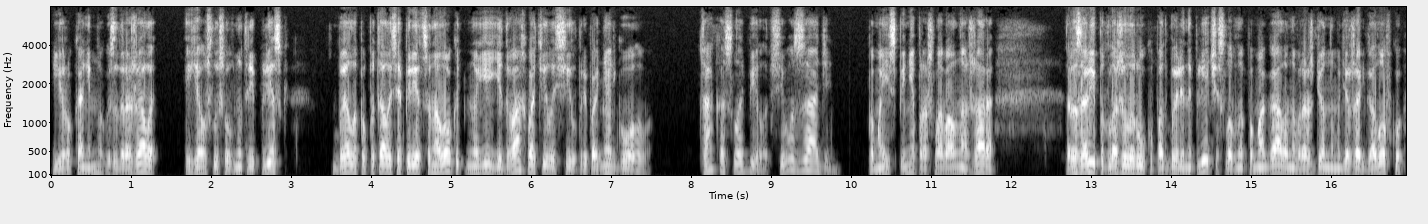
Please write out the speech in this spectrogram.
ее рука немного задрожала, и я услышал внутри плеск. Белла попыталась опереться на локоть, но ей едва хватило сил приподнять голову. Так ослабела, всего за день. По моей спине прошла волна жара. Розали подложила руку под Беллины плечи, словно помогала новорожденному держать головку.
